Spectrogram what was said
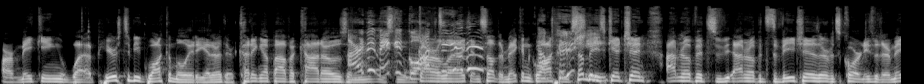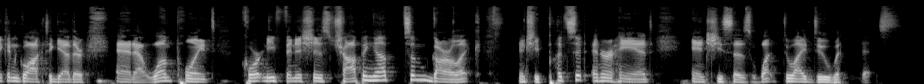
are making what appears to be guacamole together. They're cutting up avocados and Are they making some guac garlic together? and stuff. They're making How guac in somebody's kitchen. I don't know if it's I don't know if it's the Veaches or if it's Kourtney's, but they're making guac together. And at one point, Kourtney finishes chopping up some garlic and she puts it in her hand and she says, "What do I do with this?"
